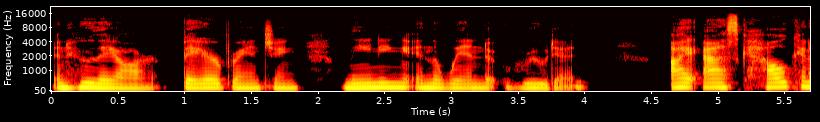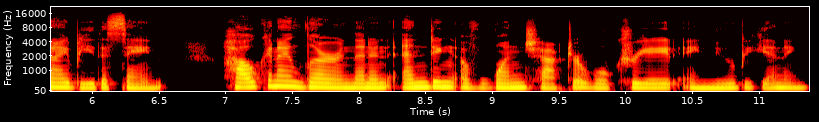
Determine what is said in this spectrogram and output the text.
in who they are, bare branching, leaning in the wind, rooted. I ask, how can I be the same? How can I learn that an ending of one chapter will create a new beginning?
